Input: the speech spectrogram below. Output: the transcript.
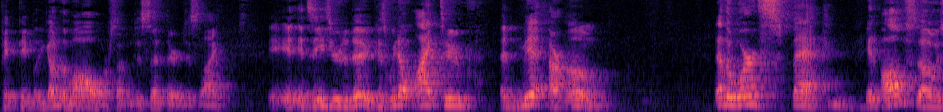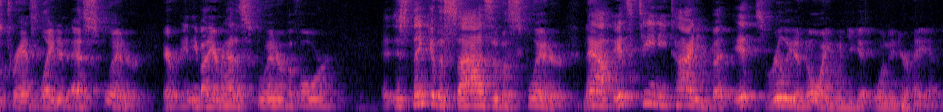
pick people. You go to the mall or something, just sit there and just like, it, it's easier to do because we don't like to admit our own. Now, the word speck, it also is translated as splinter. Anybody ever had a splinter before? Just think of the size of a splinter. Now, it's teeny tiny, but it's really annoying when you get one in your hand.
